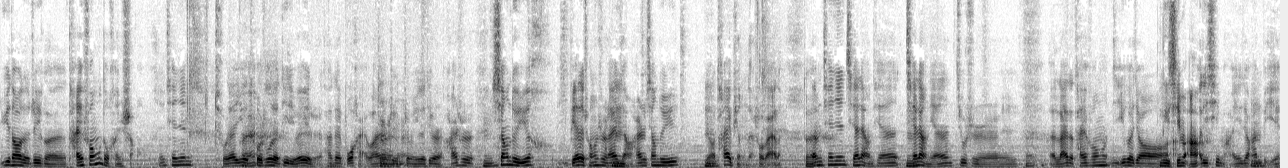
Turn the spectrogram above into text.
遇到的这个台风都很少。因为天津处在一个哎特殊的地理位置，它在渤海湾这这么一个地儿，还是嗯相对于别的城市来讲，还是相对于比较嗯太平的。说白了，对咱们天津前两天、前两年就是呃来的台风，一个叫利奇马利奇马，一个叫安比。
